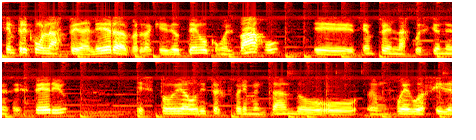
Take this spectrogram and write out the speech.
siempre con las pedaleras, ¿verdad? Que yo tengo con el bajo, eh, siempre en las cuestiones de estéreo. Estoy ahorita experimentando un juego así de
